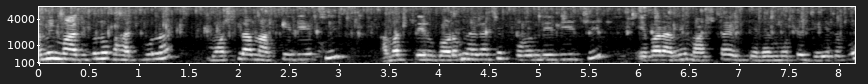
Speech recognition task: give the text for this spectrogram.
আমি মাছগুলো ভাজবো না। মশলা মাখিয়ে দিয়েছি। আমার তেল গরম হয়ে গেছে, ফোড়ন দিয়ে দিয়েছি। এবার আমি মাছটা এই তেলের মধ্যে দিয়ে দেবো।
